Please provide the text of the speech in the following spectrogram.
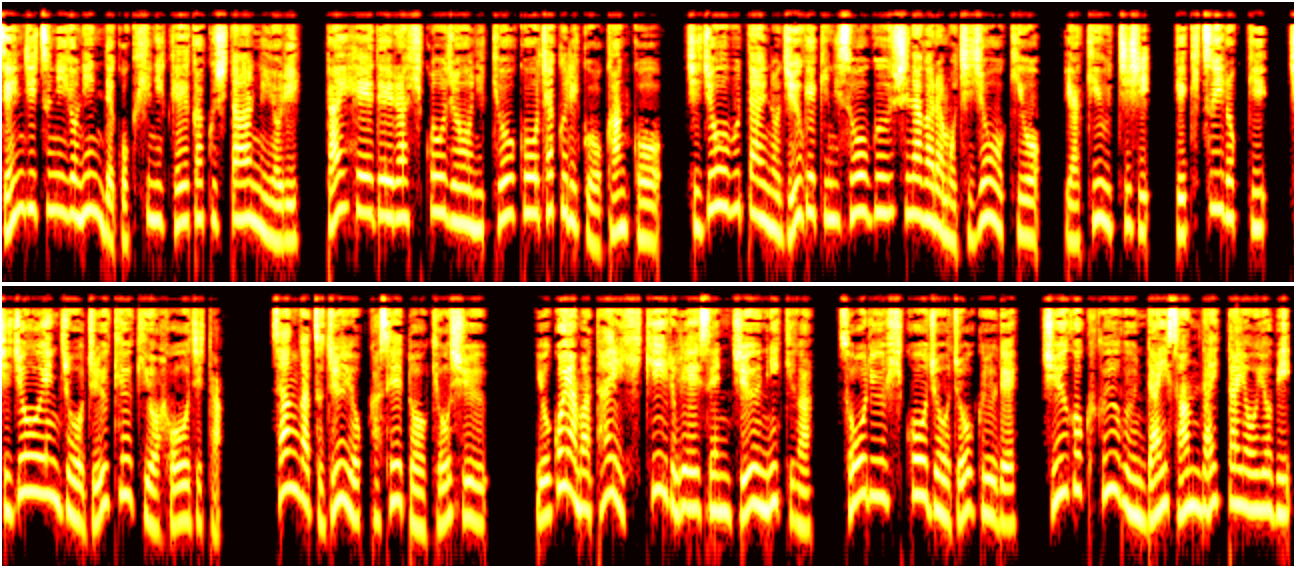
前日に4人で極秘に計画した案により、太平デーラ飛行場に強行着陸を観光、地上部隊の銃撃に遭遇しながらも地上機を焼き討ちし、撃墜6機、地上炎上19機を報じた。3月14日生徒を強襲。横山対率いる冷戦12機が、総流飛行場上空で、中国空軍第3大隊及び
